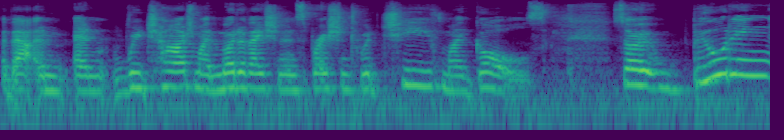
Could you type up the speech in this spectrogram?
about and, and recharge my motivation and inspiration to achieve my goals. So building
